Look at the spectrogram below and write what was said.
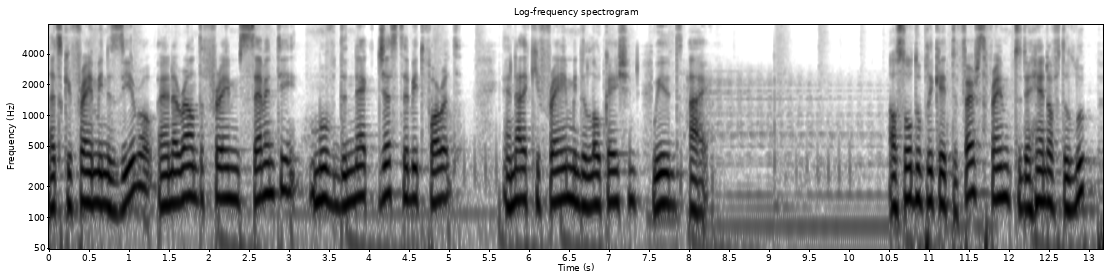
Let's keyframe in 0 and around the frame 70 move the neck just a bit forward and add a keyframe in the location with I. Also duplicate the first frame to the end of the loop.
